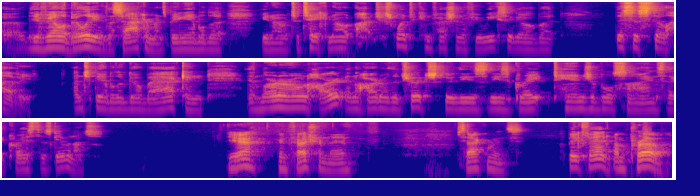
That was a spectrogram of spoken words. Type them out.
uh, the availability of the sacraments, being able to, you know, to take note. I just went to confession a few weeks ago, but this is still heavy and to be able to go back and and learn our own heart and the heart of the church through these these great tangible signs that Christ has given us. yeah confession man sacraments Big fan. i'm pro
